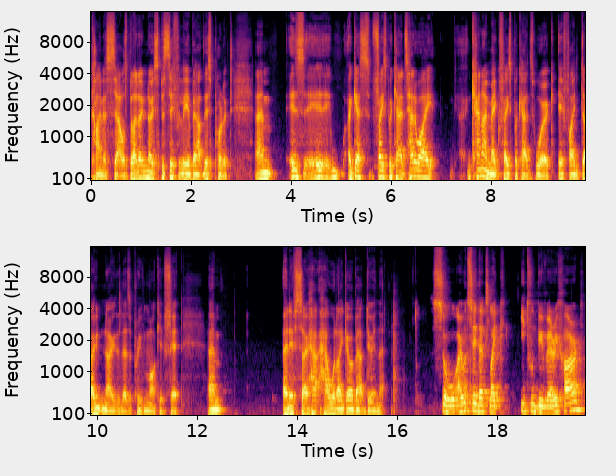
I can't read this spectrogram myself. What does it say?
kind of sells but i don't know specifically about this product. Um, is i guess facebook ads how do i can I make Facebook ads work if I don't know that there's a proven market fit? Um, and if so, how, how would I go about doing that? So I would say that like it would be very hard.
